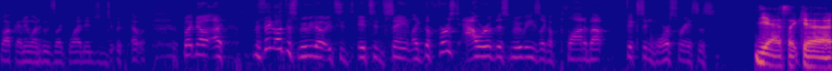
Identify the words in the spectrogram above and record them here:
fuck anyone who's like, "Why didn't you do it that way?" But no, I, the thing about this movie though, it's, it's it's insane. Like the first hour of this movie is like a plot about fixing horse races. Yeah, it's like uh,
